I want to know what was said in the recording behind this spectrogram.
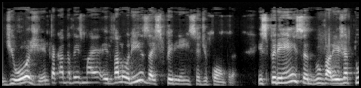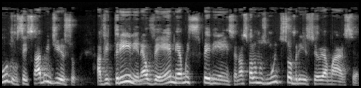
de hoje ele está cada vez mais, ele valoriza a experiência de compra. Experiência no varejo é tudo, vocês sabem disso. A vitrine, né, o VM é uma experiência. Nós falamos muito sobre isso eu e a Márcia,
